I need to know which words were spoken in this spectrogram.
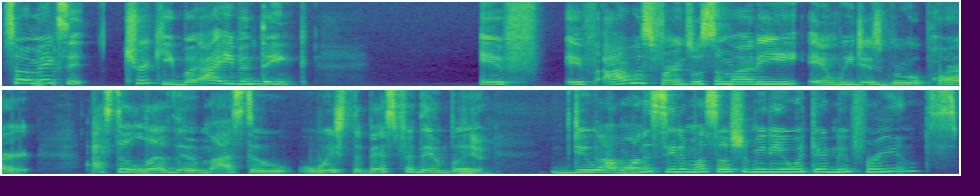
So it makes it tricky, but I even think if if I was friends with somebody and we just grew apart, I still love them. I still wish the best for them, but Yeah. do I want to see them on social media with their new friends?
